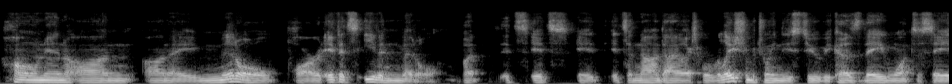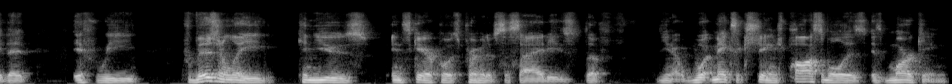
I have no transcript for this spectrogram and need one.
hone in on on a middle part, if it's even middle, but it's it's it, it's a non-dialectical relation between these two because they want to say that if we provisionally can use in scare quotes primitive societies the you know what makes exchange possible is is marking.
